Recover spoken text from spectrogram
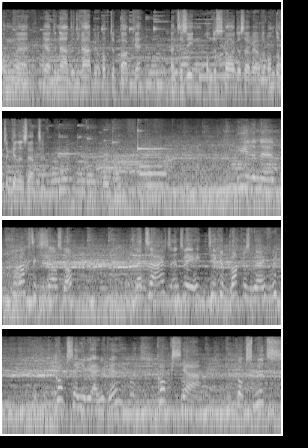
Om uh, ja, daarna de draad weer op te pakken en te zien om de schouders er weer onder te kunnen zetten. Hier een uh, prachtig gezelschap. Met taart en twee dikke bakkersblijven. Koks zijn jullie eigenlijk, hè? Koks, ja. Koksmuts,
